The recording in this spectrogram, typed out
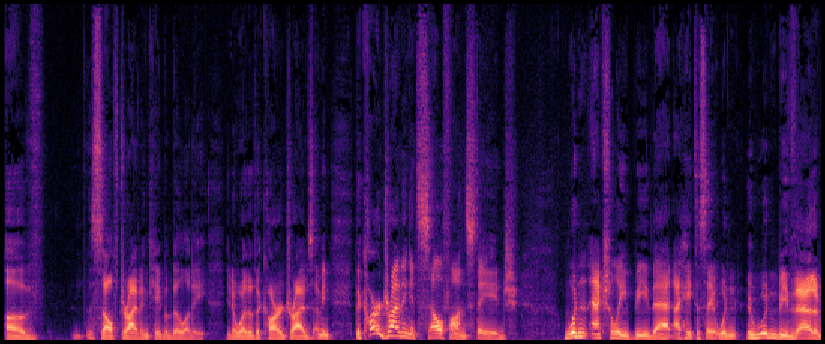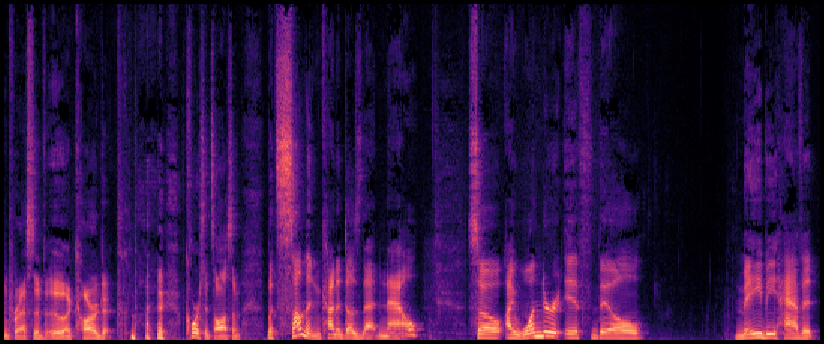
of self driving capability. You know, whether the car drives, I mean, the car driving itself on stage wouldn't actually be that I hate to say it wouldn't it wouldn't be that impressive. Ooh, a car of course it's awesome. But Summon kind of does that now. So I wonder if they'll maybe have it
